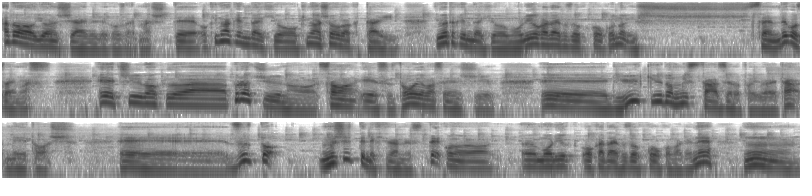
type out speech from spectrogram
あと4試合目でございまして、沖縄県代表、沖縄小学対、岩手県代表、盛岡大附属高校の一戦でございます。えー、注目は、プロ中の左腕エース、東山選手、えー、琉球のミスターゼロと言われた名投手、えー、ずっと無失点で来てたんですって、この、森岡大附属高校までね。うん。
